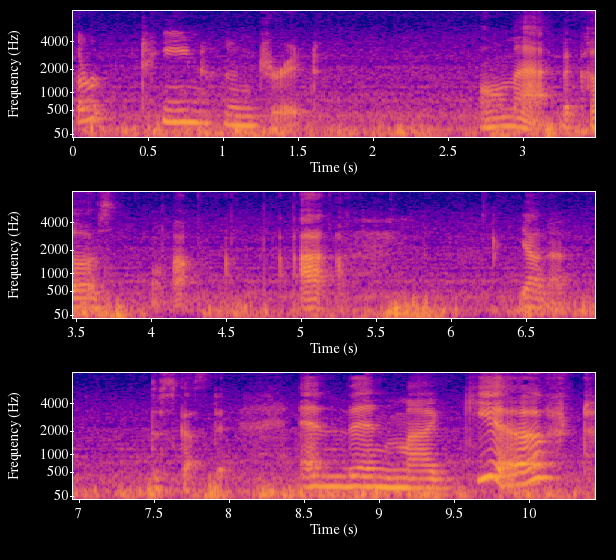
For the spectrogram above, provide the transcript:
1300 on that because I, I y'all know, disgusted. And then my gift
